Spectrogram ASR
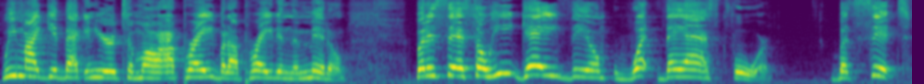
we might get back in here tomorrow. I prayed, but I prayed in the middle. But it says, So he gave them what they asked for, but sent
